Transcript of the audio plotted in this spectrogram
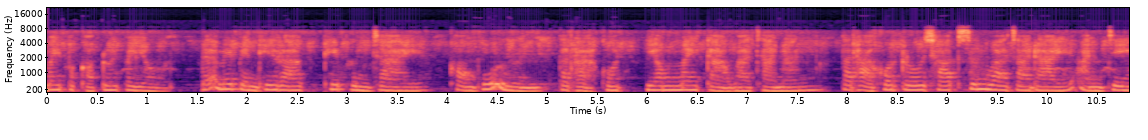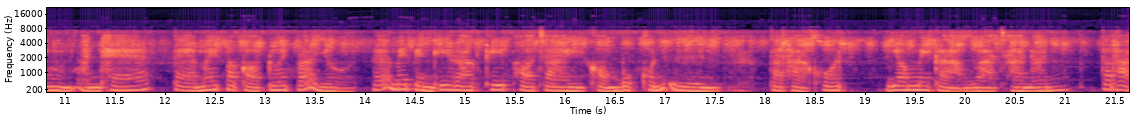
ไม่ประกอบด้วยประโยชน์ และไม่เป็นที่รักที่พึงใจของผู้อื่น ตถาคตย่อมไม่กล่าววาจานั้น ตถาคตรู้ชัด ซึ่งวาจาใดอันจริง อันแท้ แต่ไม่ประกอบด้วยประโยชน์ และไม่เป็นที่รักที่พอใจของบุคคลอื่น ตถาคต ย่อมไม่กล่าววาจานั้น ตถา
